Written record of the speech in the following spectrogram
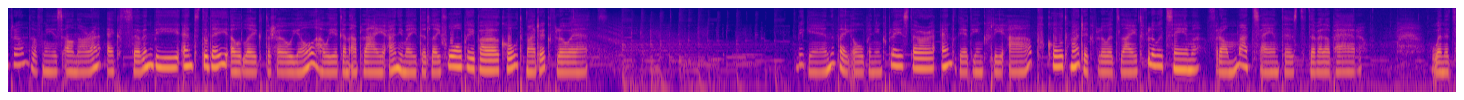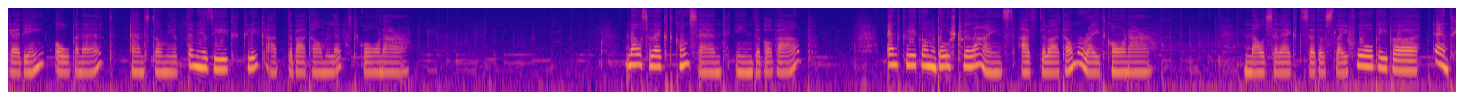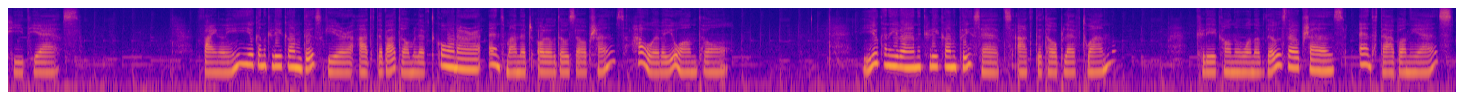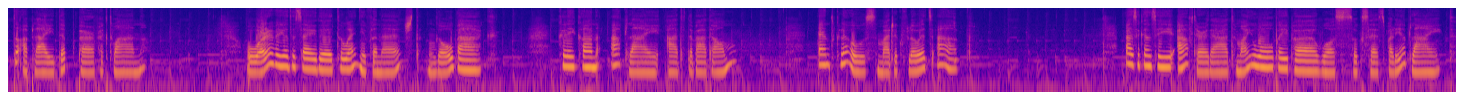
In front of me is Honor X7B and today I would like to show you how you can apply animated live wallpaper called Magic Fluid. Begin by opening Play Store and getting free app called Magic Fluid Lite Fluid Sim from Mad Scientist developer. When it's ready, open it and to mute the music, click at the bottom left corner. Now select Consent in the pop-up and click on those three lines at the bottom right corner. Now select Set as Live Wallpaper and hit Yes. Finally, you can click on this gear at the bottom left corner and manage all of those options however you want to. You can even click on presets at the top left one click on one of those options and tap on yes to apply the perfect one. Wherever you decided when you finished, go back. Click on apply at the bottom and close Magic Fluids app. As you can see after that my wallpaper was successfully applied.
